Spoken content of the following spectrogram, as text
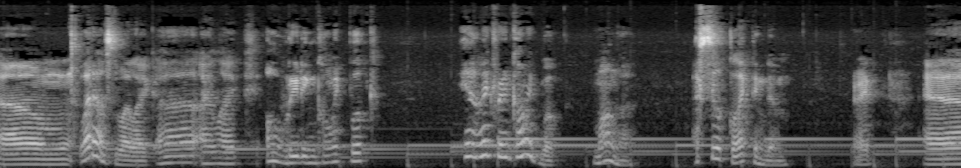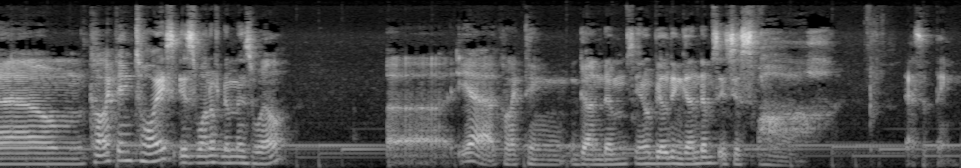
um, what else do I like? Uh, I like, oh, reading comic book. Yeah, I like reading comic book, manga. I'm still collecting them, right? Um, collecting toys is one of them as well. Uh, yeah, collecting Gundams, you know, building Gundams is just, oh, that's a thing.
